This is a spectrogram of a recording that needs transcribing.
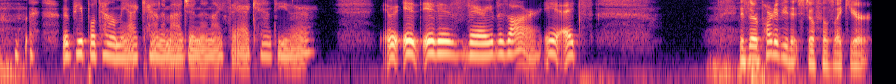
people tell me I can't imagine and I say I can't either. It it, is very bizarre. It's Is there a part of you that still feels like you're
